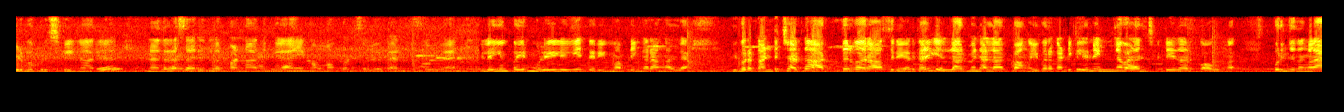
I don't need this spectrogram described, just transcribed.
இடுப்பு பிடிச்சு கிள்ளினாரு நான் இதெல்லாம் சார் இதெல்லாம் பண்ணாதீங்க. எங்க அம்மா அப்பா சொல்லுவேன் பேரண்ட்ஸ் சொல்லுவேன். விளையும் பயிர் முளையிலேயே தெரியும் அப்படிங்கிறாங்கல்ல. இவரை கண்டிச்சாரு அடுத்தர் வர ஆசிரியர்கள். எல்லாருமே நல்லா இருப்பாங்க. இவரை கண்டிக்கலைன்னா இன்னும் விளைஞ்சிக்கிட்டே தான் இருக்கும் அவங்க. புரிஞ்சுதுங்களா?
